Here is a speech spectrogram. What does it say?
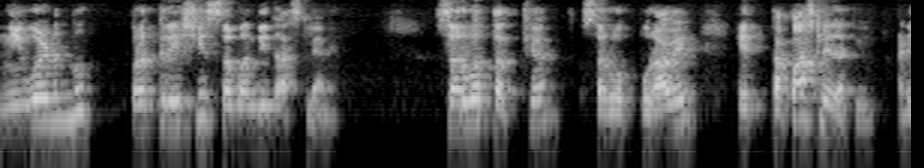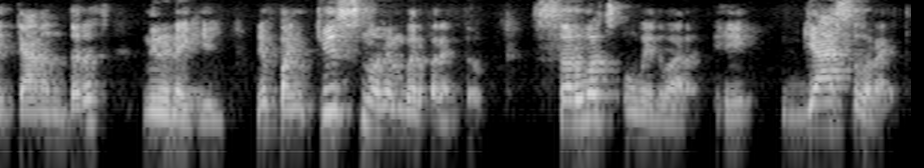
निवडणूक प्रक्रियेशी संबंधित असल्याने सर्व तथ्य सर्व पुरावे हे तपासले जातील आणि त्यानंतरच निर्णय घेईल. म्हणजे पंचवीस नोव्हेंबर पर्यंत सर्वच उमेदवार हे गॅसवर आहेत.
